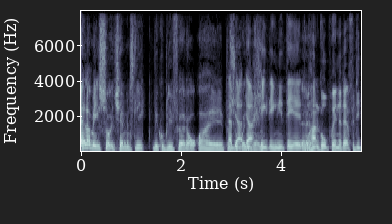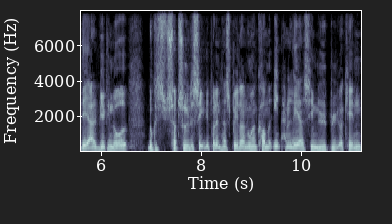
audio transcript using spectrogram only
allermest så i Champions League, vil kunne blive ført over øh, på Jamen, jeg, jeg er helt enig. Det, du har en god pointe der, fordi det er virkelig noget, du kan så tydeligt se det på den her spiller. Nu er han kommet ind, han lærer sin nye by at kende,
